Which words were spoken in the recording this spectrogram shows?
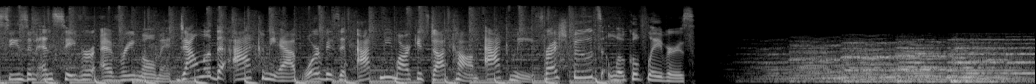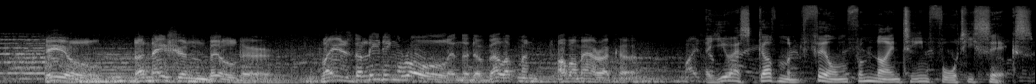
season, and savor every moment. Download the Acme app or visit acmemarkets.com. Acme, fresh foods, local flavors. Steel, the nation builder, plays the leading role in the development of America. A US government film from 1946,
